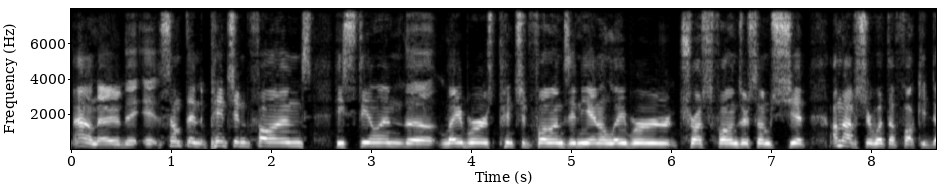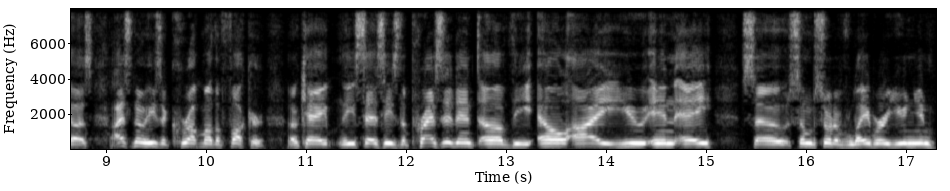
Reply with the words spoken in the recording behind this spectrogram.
I don't know, it's something pension funds. He's stealing the laborers' pension funds, Indiana labor trust funds, or some shit. I'm not sure what the fuck he does. I just know he's a corrupt motherfucker, okay? He says he's the president of the LIUNA, so some sort of labor union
